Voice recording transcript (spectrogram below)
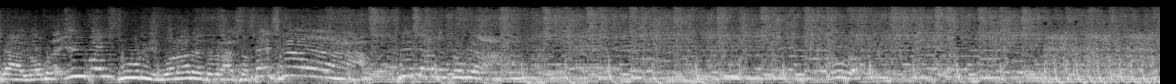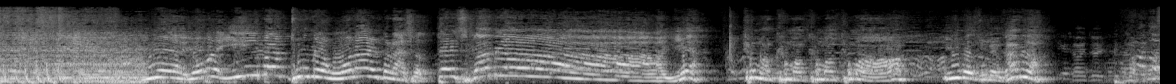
이번에 1번 둘이 원안에 들어가서 댄스! 팀장님 누구야? 예, 이번에 2번 두 명 원안에 들어가서 댄스 가면! 예! 컴온, 컴온, 컴온, 컴온. 2번 두 명 가면! 변화,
